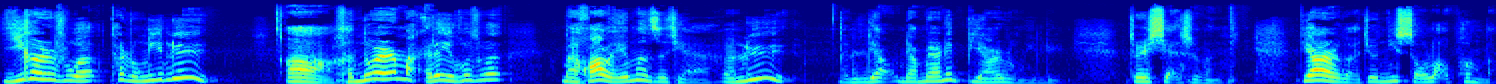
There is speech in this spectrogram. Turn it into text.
一个是说它容易绿啊，很多人买了以后说买华为嘛，之前呃绿两两边那边容易绿，这是显示问题。第二个就你手老碰到，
